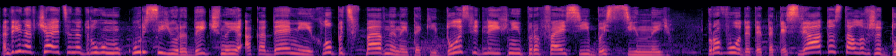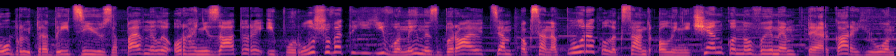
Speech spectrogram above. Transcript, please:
Андрій навчається на другому курсі юридичної академії. Хлопець впевнений, такий досвід для їхньої професії безцінний. Проводити таке свято стало вже доброю традицією, запевнили організатори, і порушувати її вони не збираються. Оксана Пурик, Олександр Оленіченко. Новини ТРК Регіон.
